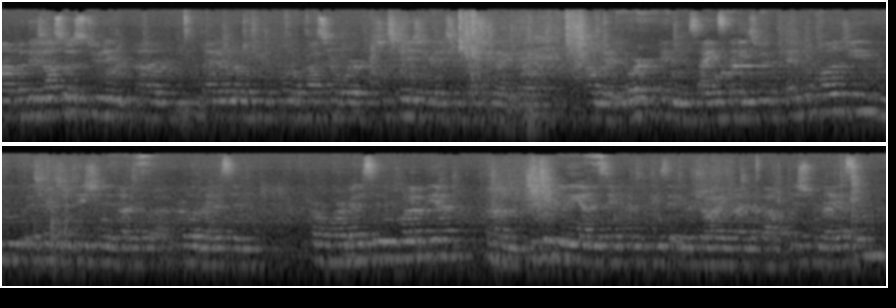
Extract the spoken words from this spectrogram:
Um, but there's also a student, um, I don't know if you've come across her work, she's finishing her dissertation right now um, at York in science studies with anthropology, who his dissertation is on uh, guerrilla medicine or war medicine in Colombia, um, particularly on the same kinds of things that you were drawing on about leishmaniasis,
